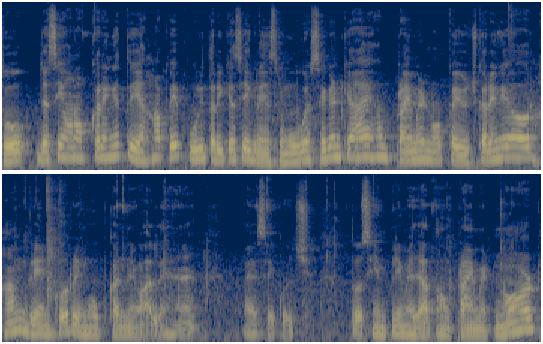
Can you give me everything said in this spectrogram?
तो जैसे ऑन ऑफ़ करेंगे तो यहाँ पे पूरी तरीके से ग्रेन रिमूव है सेकंड क्या है, हम प्राइमरी नोट का यूज़ करेंगे और हम ग्रेन को रिमूव करने वाले हैं। ऐसे कुछ। तो सिंपली मैं जाता हूँ प्राइमेट नोट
